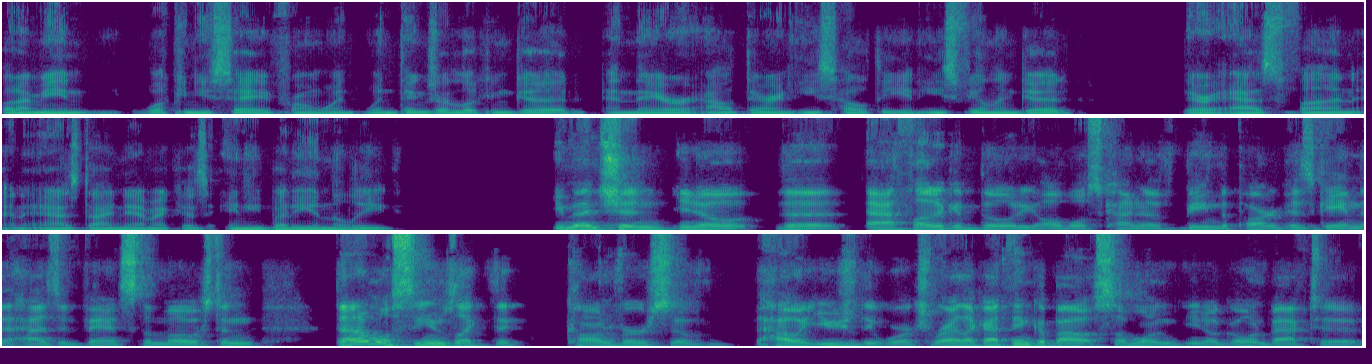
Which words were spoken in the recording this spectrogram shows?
But I mean, what can you say from when when things are looking good and they're out there and he's healthy and he's feeling good? They're as fun and as dynamic as anybody in the league. You mentioned, you know, the athletic ability almost kind of being the part of his game that has advanced the most. And that almost seems like the converse of how it usually works, right? Like I think about someone, you know, going back to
